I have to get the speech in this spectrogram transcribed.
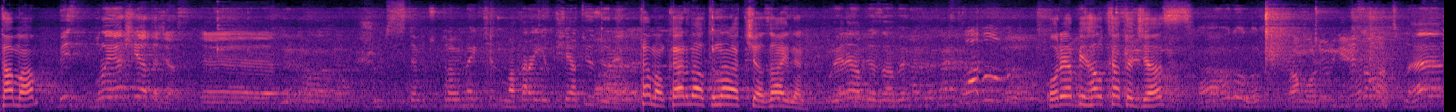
Tamam. Biz buraya şey atacağız. Ee, şu sistemi tutturabilmek için makara gibi bir şey atıyoruz ya oraya. Tamam karın altından açacağız aynen. Buraya ne yapacağız abi? Oraya bir halka atacağız. Ha o da olur. Tam oluyor giriyor. O da mantıklı. He.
